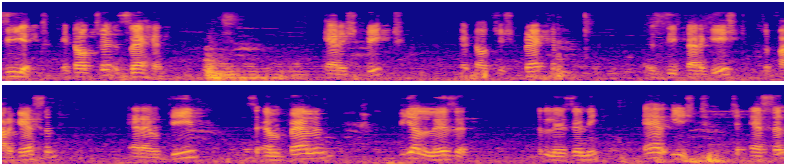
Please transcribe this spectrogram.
জিয়েট এটা হচ্ছে জেহেন এর স্প্রিক্ট এটা হচ্ছে স্প্রেকেন জি ফারগিস্ট যে ফারগেসেন এর এমফিল্ড যে এমফেলেন wir lesen লেজেনি এর ইস্ট যে এসেন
